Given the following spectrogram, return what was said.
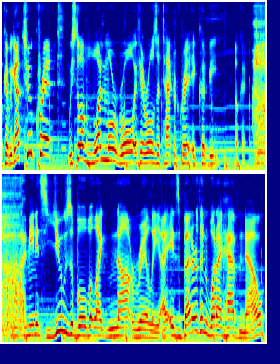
Okay, we got two crit. We still have one more roll. If it rolls attack or crit, it could be Okay. I mean, it's usable, but like not really. I, it's better than what I have now,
